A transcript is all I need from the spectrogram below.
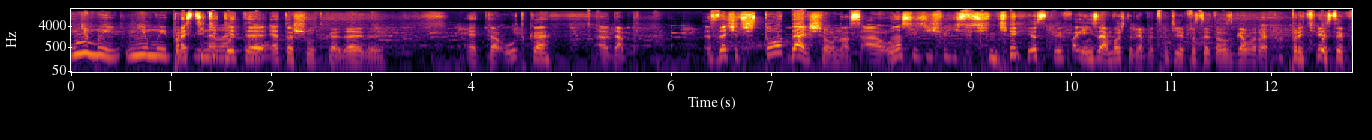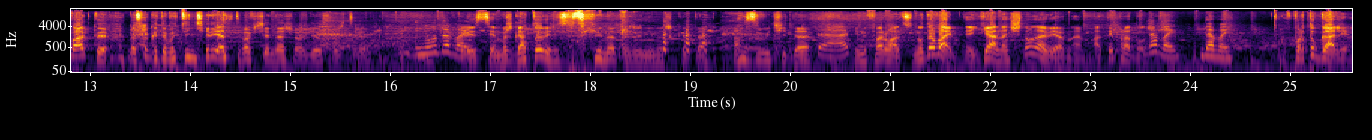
не мы, не мы. простите, где-то это шутка, да, это, это утка, Э, да. Значит, что дальше у нас? А, у нас еще есть очень интересные факты. Я не знаю, можно ли об этом теперь после этого разговора про интересные факты, насколько это будет интересно вообще нашим радиослушателям. Ну, давай. Кристин, мы же готовились, все-таки надо же немножко это озвучить, да? Так, Информацию. Ну давай, я начну, наверное, а ты продолжишь. давай, давай. В Португалии,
